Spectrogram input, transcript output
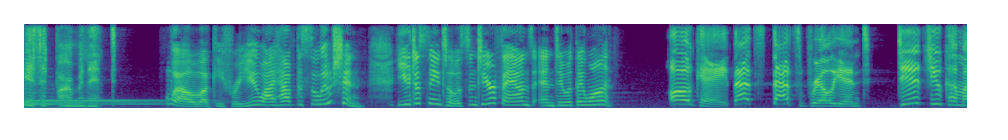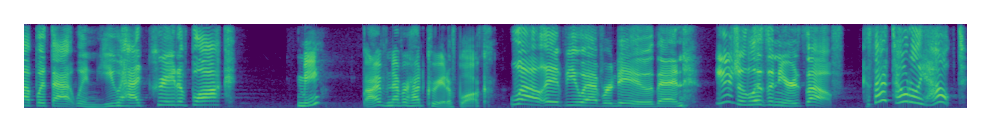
Is it permanent? Well, lucky for you, I have the solution. You just need to listen to your fans and do what they want. Okay, that's that's brilliant. Did you come up with that when you had creative block? Me? I've never had creative block. Well, if you ever do, then you should listen to yourself. Cause that totally helped.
